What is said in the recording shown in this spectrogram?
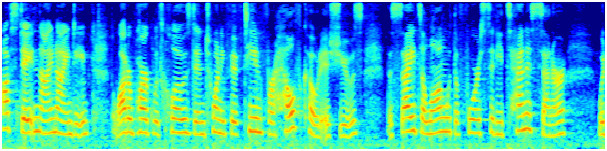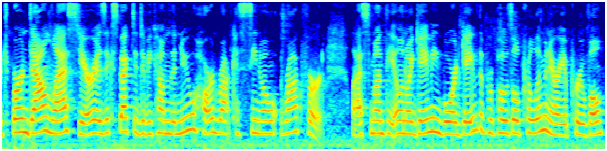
off State and I-90. The water park was closed in 2015 for health code issues. The site, along with the Forest City Tennis Center, which burned down last year, is expected to become the new Hard Rock Casino Rockford. Last month, the Illinois Gaming Board gave the proposal preliminary approval.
